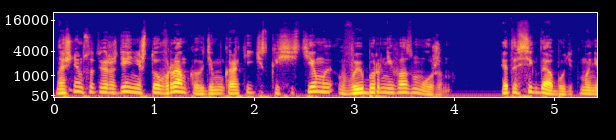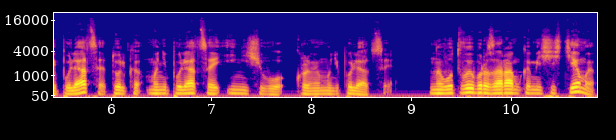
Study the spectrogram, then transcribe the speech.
Начнем с утверждения, что в рамках демократической системы выбор невозможен. Это всегда будет манипуляция, только манипуляция и ничего, кроме манипуляции. Но вот выбор за рамками системы,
